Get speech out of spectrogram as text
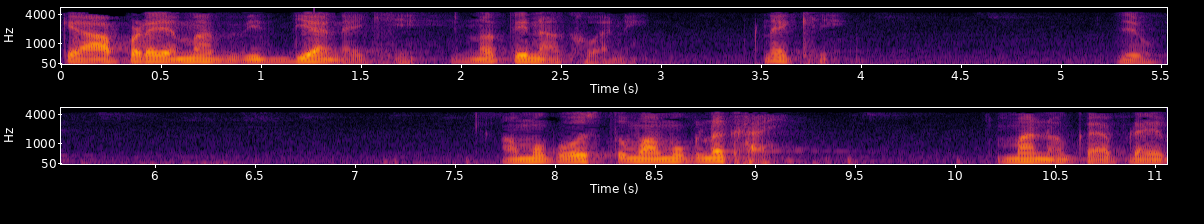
કે આપણે એમાં વિદ્યા નાખી, નહોતી નાખવાની. નાખી. જેવું. અમુક વસ્તુમાં અમુક નખાય. માનો કે આપણે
